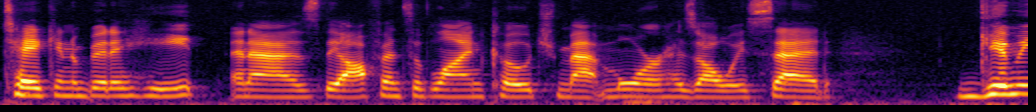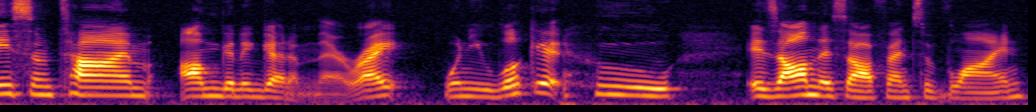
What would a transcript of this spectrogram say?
taken a bit of heat. And as the offensive line coach, Matt Moore, has always said, give me some time, I'm going to get him there, right? When you look at who is on this offensive line,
